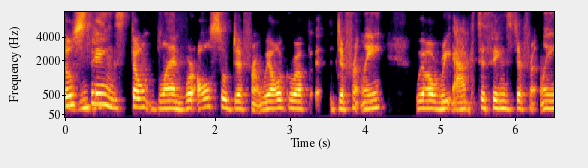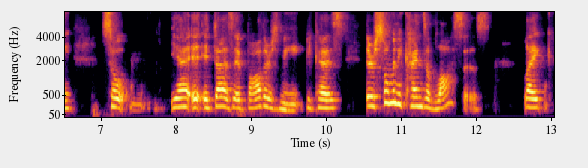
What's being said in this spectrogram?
Those mm-hmm. things don't blend. We're all so different. We all grew up differently. We all react to things differently. So, yeah, it, it does. It bothers me because there's so many kinds of losses. Like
